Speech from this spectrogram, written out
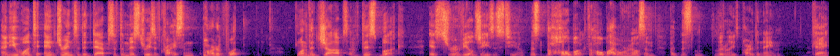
And you want to enter into the depths of the mysteries of Christ. And part of what, one of the jobs of this book is to reveal Jesus to you. This, the whole book, the whole Bible reveals him, but this literally is part of the name. Okay?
